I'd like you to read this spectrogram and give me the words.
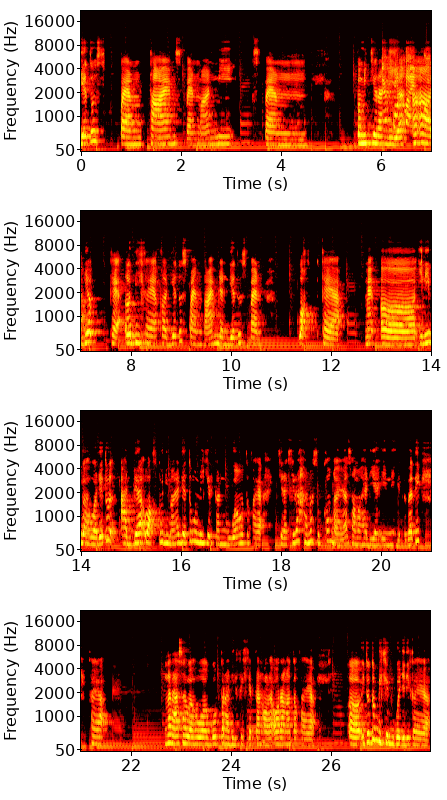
dia tuh spend time spend money spend pemikiran dia uh -uh, dia kayak lebih kayak ke dia tuh spend time dan dia tuh spend waktu kayak me, uh, ini bahwa dia tuh ada waktu di mana dia tuh memikirkan gua untuk kayak kira-kira Hana suka nggak ya sama hadiah ini? Gitu. Berarti kayak ngerasa bahwa gue pernah difikirkan oleh orang atau kayak uh, itu tuh bikin gue jadi kayak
